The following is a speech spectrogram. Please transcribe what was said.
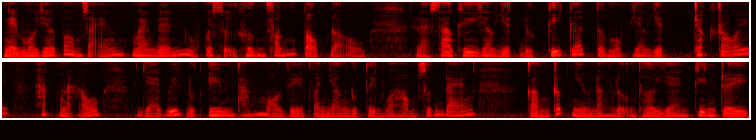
Nghề môi giới bất động sản mang đến một cái sự hưng phấn tột độ là sau khi giao dịch được ký kết từ một giao dịch rắc rối hắc não giải quyết được im thấm mọi việc và nhận được tiền hoa hồng xứng đáng. Cần rất nhiều năng lượng thời gian kiên trì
